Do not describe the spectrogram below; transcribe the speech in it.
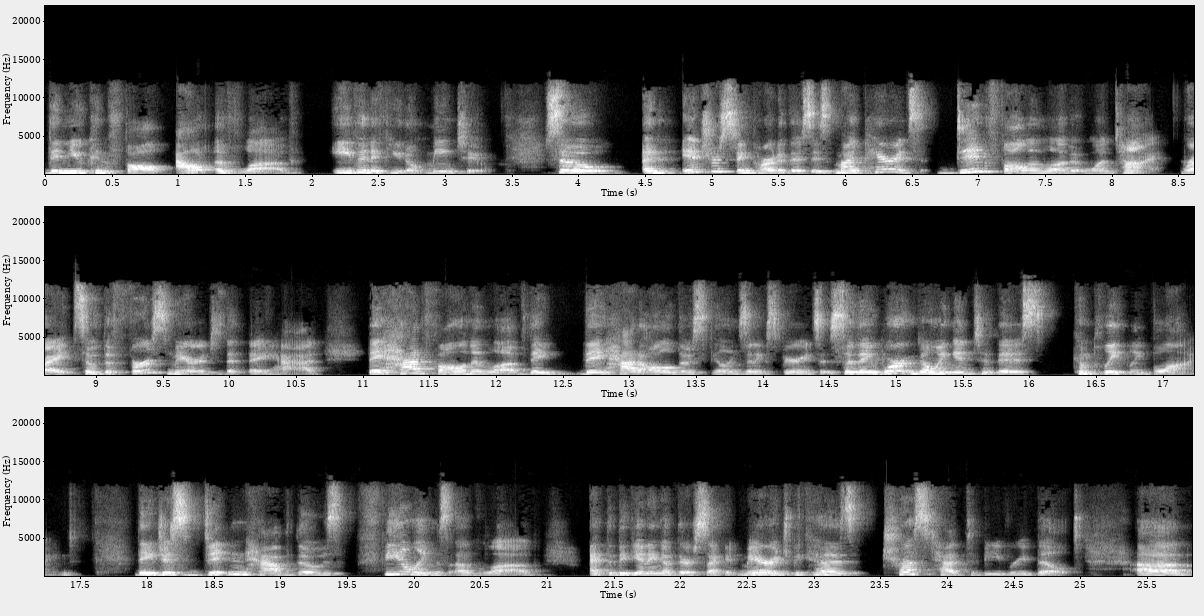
then you can fall out of love, even if you don't mean to. So, an interesting part of this is my parents did fall in love at one time, right? So, the first marriage that they had, they had fallen in love. They they had all of those feelings and experiences. So, they weren't going into this completely blind. They just didn't have those feelings of love at the beginning of their second marriage because trust had to be rebuilt um,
